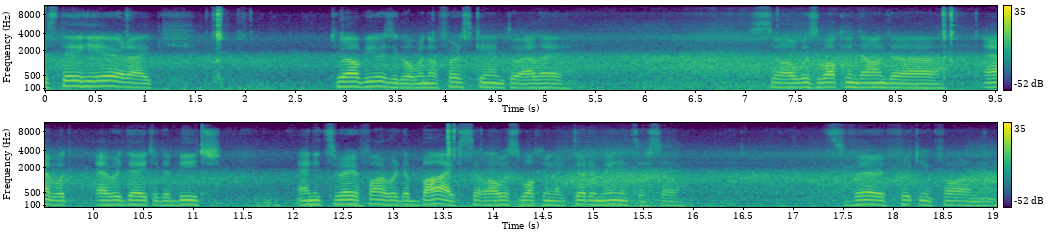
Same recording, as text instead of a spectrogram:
I stay here like 12 years ago when I first came to LA. So I was walking down the Abbot every day to the beach and it's very far with a bike so I was walking like 30 minutes or so. It's very freaking far man.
